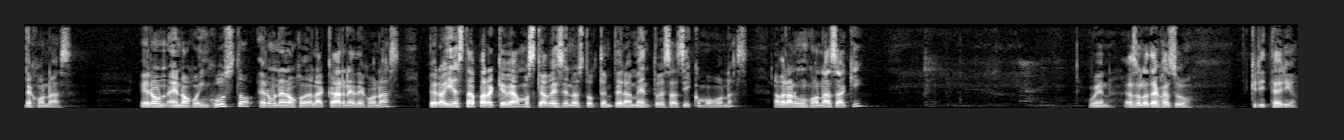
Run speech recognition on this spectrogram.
de Jonás. Era un enojo injusto, era un enojo de la carne de Jonás. Pero ahí está para que veamos que a veces nuestro temperamento es así como Jonás. ¿Habrá algún Jonás aquí? Bueno, eso lo dejo a su criterio.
